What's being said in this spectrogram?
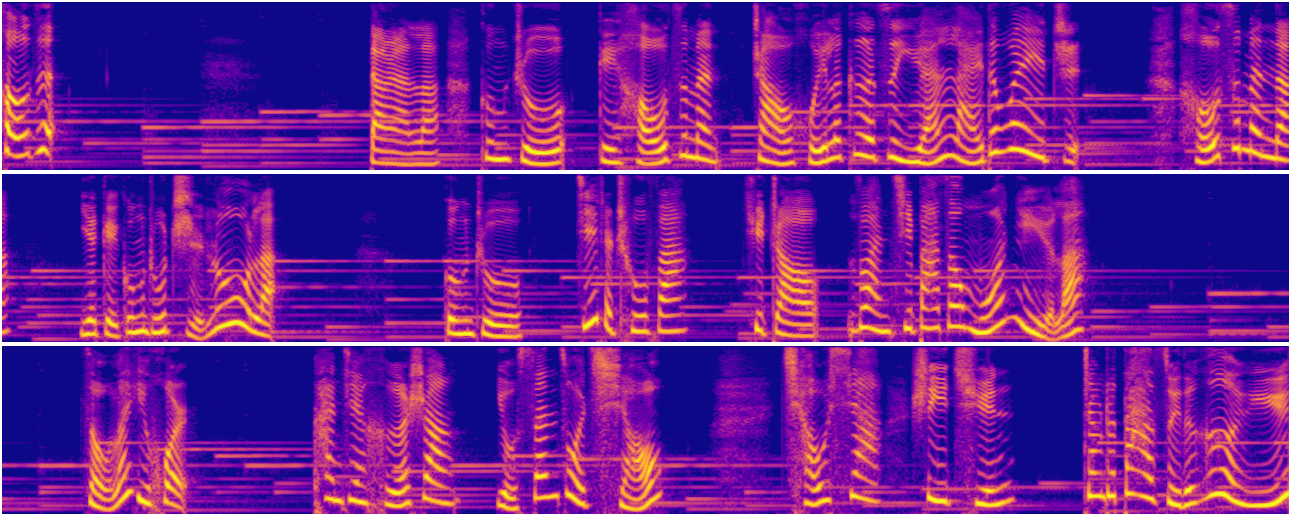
猴子。当然了，公主给猴子们找回了各自原来的位置。猴子们呢，也给公主指路了。公主接着出发去找乱七八糟魔女了。走了一会儿，看见河上有三座桥，桥下是一群张着大嘴的鳄鱼。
